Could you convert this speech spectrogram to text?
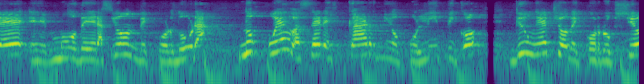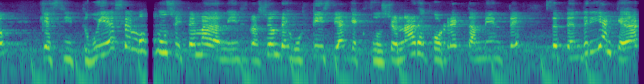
eh, moderación, de cordura. No puedo hacer escarnio político de un hecho de corrupción que si tuviésemos un sistema de administración de justicia que funcionara correctamente, se tendrían que dar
